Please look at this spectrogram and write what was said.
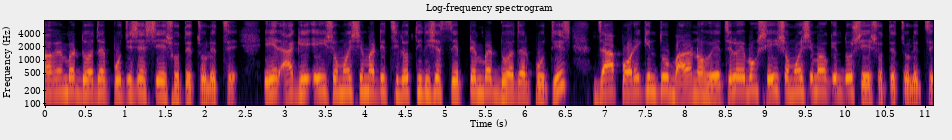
নভেম্বর দু হাজার পঁচিশে শেষ হতে চলেছে। এর আগে এই সময়সীমাটি ছিল তিরিশে সেপ্টেম্বর দু হাজার পঁচিশ, যা পরে কিন্তু বাড়ানো হয়েছিল এবং সেই সময়সীমাও কিন্তু শেষ হতে চলেছে।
